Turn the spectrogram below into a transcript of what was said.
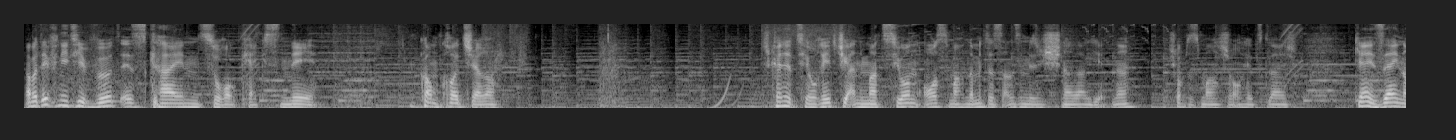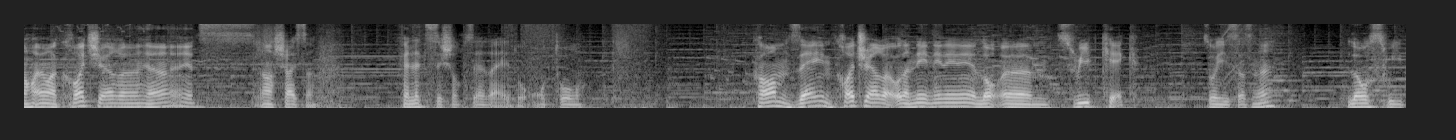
Aber definitiv wird es kein Zorokex. Nee. Komm, Kreuzschere. Ich könnte theoretisch die Animation ausmachen, damit das alles ein bisschen schneller geht, ne? Ich glaube, das mache ich auch jetzt gleich. Okay, Zane, noch einmal Kreuzschere. Ja, jetzt... Ach, scheiße. Verletzt sich doch sehr, ey, du Otto. Komm, Zane, Kreuzschere. Oder nee, nee, nee, nee. Low, ähm, Sweep Kick. So hieß das, ne? Low Sweep,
